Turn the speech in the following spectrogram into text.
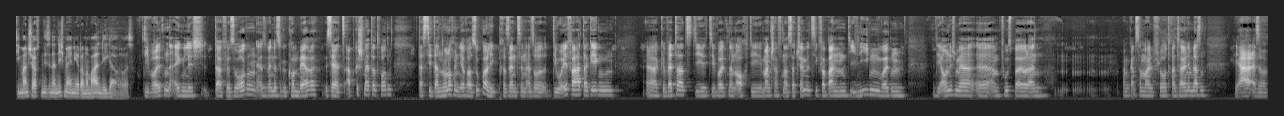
die Mannschaften, die sind dann nicht mehr in ihrer normalen Liga oder was? Die wollten eigentlich dafür sorgen, also wenn das so gekommen wäre, ist ja jetzt abgeschmettert worden, dass die dann nur noch in ihrer Super League präsent sind. Also die UEFA hat dagegen äh, gewettert, die, die wollten dann auch die Mannschaften aus der Champions League verbannen, die Ligen wollten die auch nicht mehr äh, am Fußball oder an am ganz normalen Flow dran teilnehmen lassen. Ja, also,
